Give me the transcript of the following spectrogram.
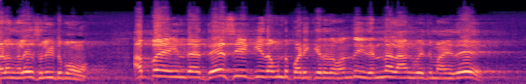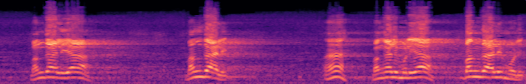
விலங்குலையே சொல்லிட்டு போவோம். அப்போ இந்த தேசிய கீதம்னு படிக்கிறது வந்து இது என்ன லாங்குவேஜ்மா இது? பங்காளியா? பங்காளி. பங்காளி மொழியா? பங்காளி மொழி.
